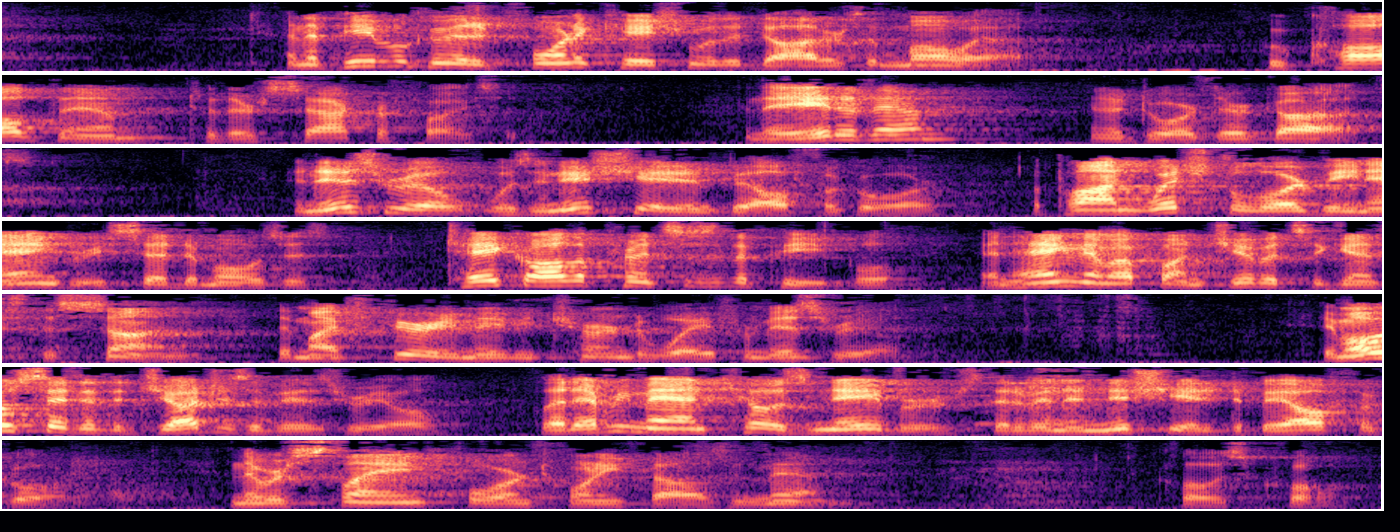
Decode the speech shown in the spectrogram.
And the people committed fornication with the daughters of Moab, who called them to their sacrifices. And they ate of them and adored their gods. And Israel was initiated in Baalphagor, upon which the Lord being angry said to Moses, Take all the princes of the people and hang them up on gibbets against the sun, that my fury may be turned away from Israel. And Moses said to the judges of Israel, Let every man kill his neighbors that have been initiated to Baalphagor. And there were slain four and twenty thousand men. Close quote.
